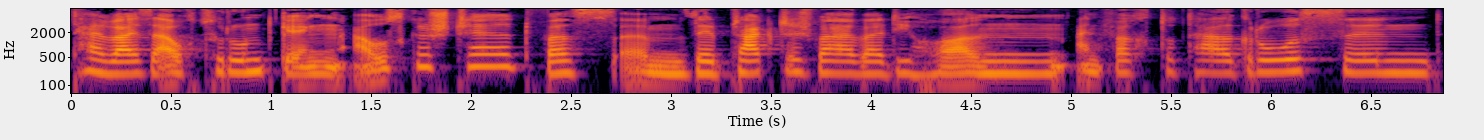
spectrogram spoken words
teilweise auch zu Rundgängen ausgestellt, was ähm, sehr praktisch war, weil die Hallen einfach total groß sind,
